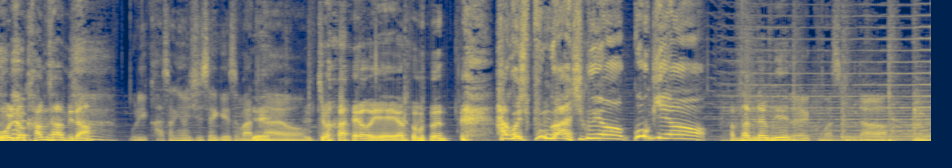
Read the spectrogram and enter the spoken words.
오늘 도 감사합니다. 우리 가상현실 세계에서 예, 만나요. 좋아요, 예, 여러분 하고 싶은 거 하시고요, 꼭이요. 감사합니다, 형님. 네, 고맙습니다.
